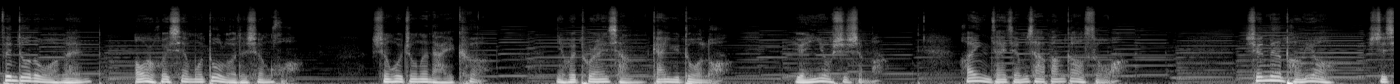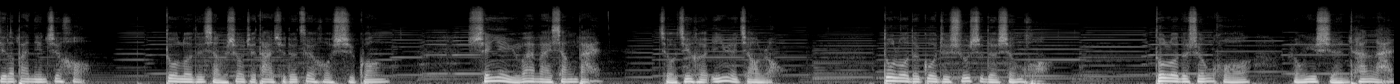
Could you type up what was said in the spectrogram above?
奋斗的我们，偶尔会羡慕堕落的生活。生活中的哪一刻，你会突然想甘于堕落？原因又是什么？欢迎你在节目下方告诉我。身边的朋友，实习了半年之后，堕落的享受着大学的最后时光，深夜与外卖相伴，酒精和音乐交融，堕落的过着舒适的生活。堕落的生活。容易使人贪婪，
